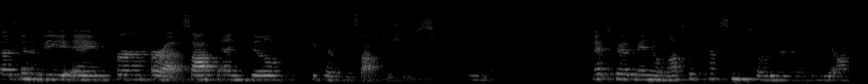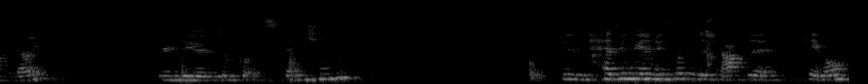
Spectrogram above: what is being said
That's going to be a firm or a soft end feel because of the soft tissues in the neck. Next, we have manual muscle testing, so you're going to be on your belly. We're going to do cervical extension. So his head's going to be in a neutral position off the table,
